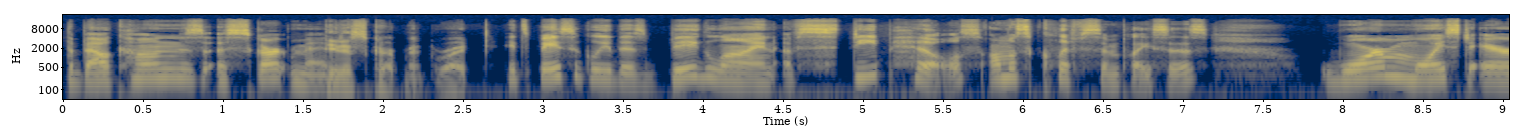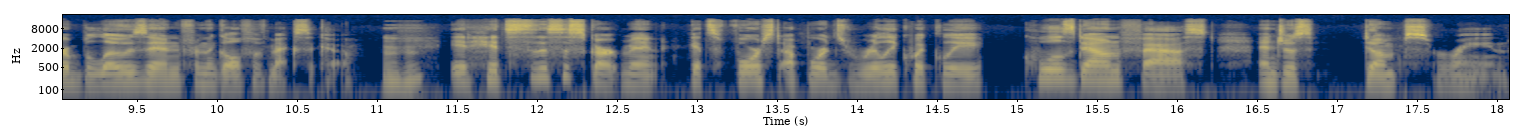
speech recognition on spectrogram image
the Balcones Escarpment. Hit escarpment, right. It's basically this big line of steep hills, almost cliffs in places. Warm, moist air blows in from the Gulf of Mexico. Mhm. It hits this escarpment, gets forced upwards really quickly, cools down fast, and just dumps rain,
